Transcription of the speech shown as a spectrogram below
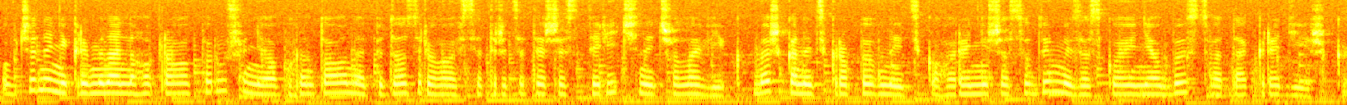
У вчиненні кримінального правопорушення обґрунтовано підозрювався 36-річний чоловік, мешканець Кропивницького, раніше судимий за скоєння вбивства та крадіжки.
